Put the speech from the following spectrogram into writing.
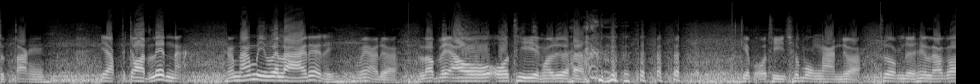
สตังอยากไปจอดเล่นน่ะ ทั้งๆมีเวลาด้วยดิไม่เอาเดี๋ยวเราไปเอาโอทีมาเด้วยวเก็บโอทีชั่วโมงงานดีกว่าช่วงเดือนที่แล้วก็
